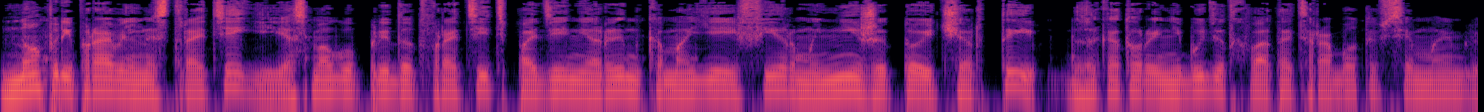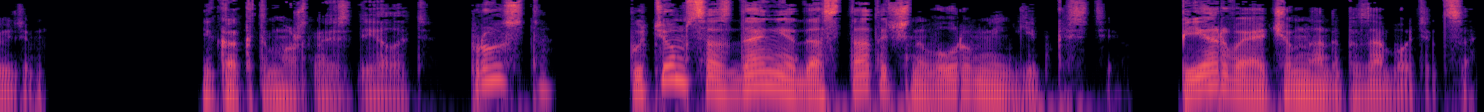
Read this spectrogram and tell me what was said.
Но при правильной стратегии я смогу предотвратить падение рынка моей фирмы ниже той черты, за которой не будет хватать работы всем моим людям. И как это можно сделать? Просто. Путем создания достаточного уровня гибкости. Первое, о чем надо позаботиться,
